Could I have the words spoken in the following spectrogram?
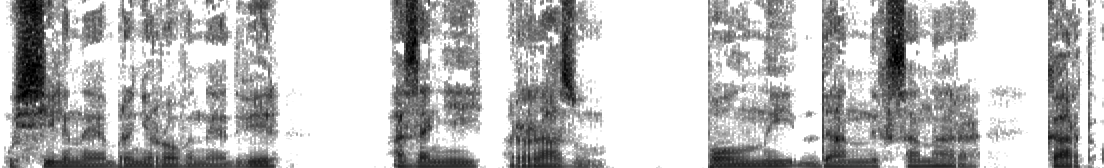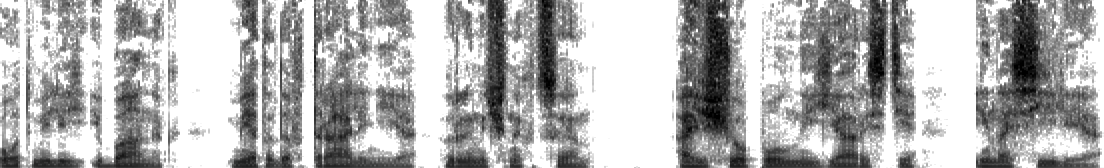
усиленная бронированная дверь, а за ней разум — полный данных сонара, карт отмелей и банок, методов траления рыночных цен, а еще полный ярости и насилия.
